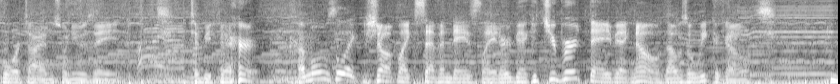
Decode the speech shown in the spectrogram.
four times when he was eight. To be fair. I'm almost like show up like seven days later, be like, "It's your birthday." Be like, "No, that was a week ago."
